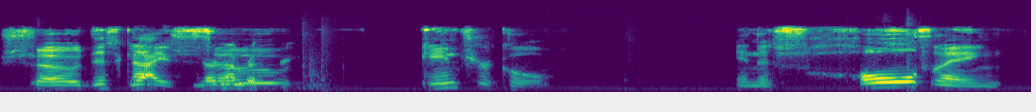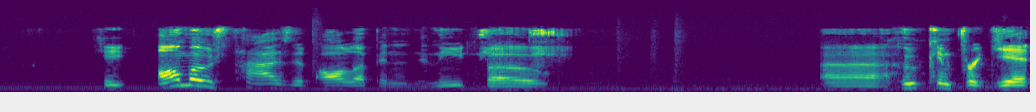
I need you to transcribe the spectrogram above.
So this guy Yeah, is so number integral in this whole thing. He almost ties it all up in a neat bow. Uh, who can forget?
